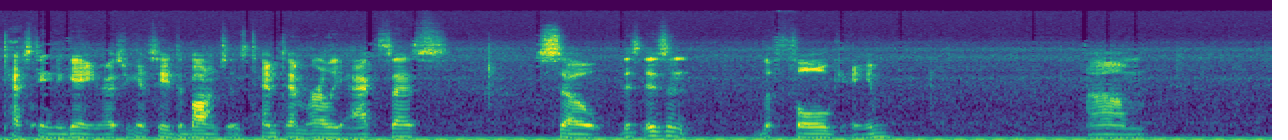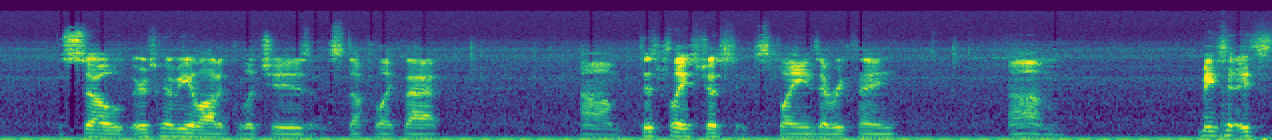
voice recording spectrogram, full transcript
testing the game. As you can see at the bottom, it says Temtem Early Access. So, this isn't the full game. Um, so there's going to be a lot of glitches and stuff like that. Um, this place just explains everything. Um, basically, it's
